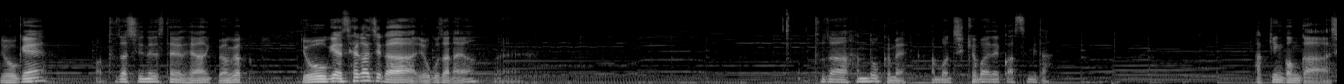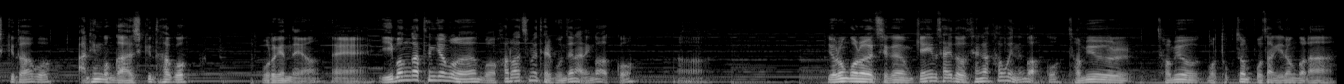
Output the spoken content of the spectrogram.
요게 어, 투자 시스템에 대한 명백 요게 세 가지가 요구잖아요. 네. 투자 한도 금액 한번 지켜봐야 될 것 같습니다. 바뀐 건가 싶기도 하고 아닌 건가 싶기도 하고 모르겠네요. 네. 이번 같은 경우는 뭐 하루아침에 될 문제는 아닌 것 같고 어, 이런 거를 지금 게임 사이도 생각하고 있는 것 같고 점유율 점유 뭐 독점 보상 이런 거나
